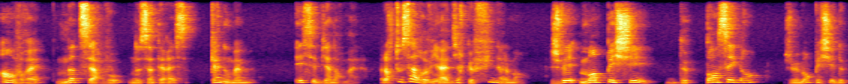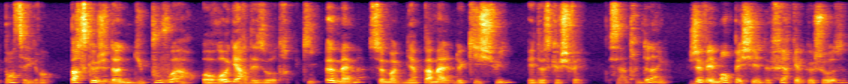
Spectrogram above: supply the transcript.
En vrai, notre cerveau ne s'intéresse qu'à nous-mêmes. Et c'est bien normal. Alors tout ça revient à dire que finalement, je vais m'empêcher de penser grand, je vais m'empêcher de penser grand, parce que je donne du pouvoir au regard des autres qui eux-mêmes se moquent bien pas mal de qui je suis et de ce que je fais. C'est un truc de dingue. Je vais m'empêcher de faire quelque chose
